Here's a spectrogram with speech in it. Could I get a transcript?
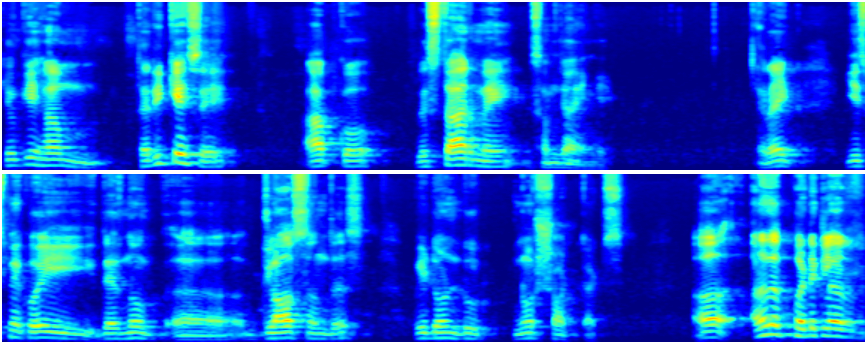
क्योंकि हम तरीके से आपको विस्तार में समझाएँगे। Right right? इसमें कोई देर no gloss on this we don't do no shortcuts Uh, another particular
